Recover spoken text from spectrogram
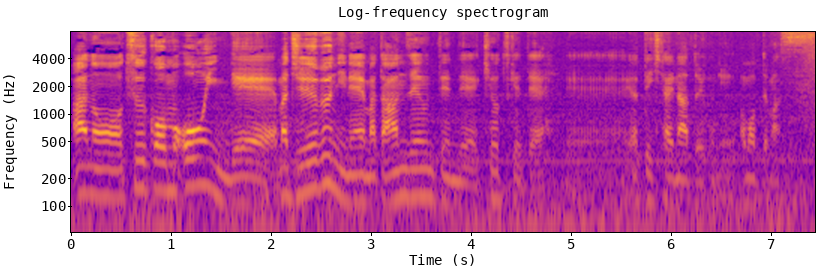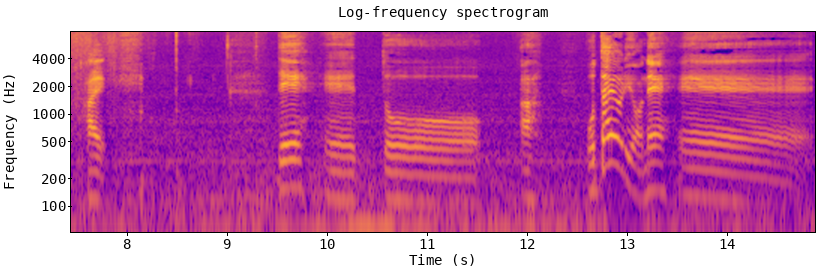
あの、通行も多いんで、まあ、十分にね、また安全運転で気をつけて、やっていきたいなというふうに思ってます。はい。で、えーっと、あ、お便りをね、えー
